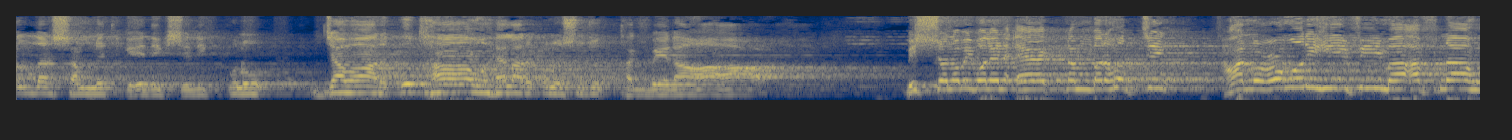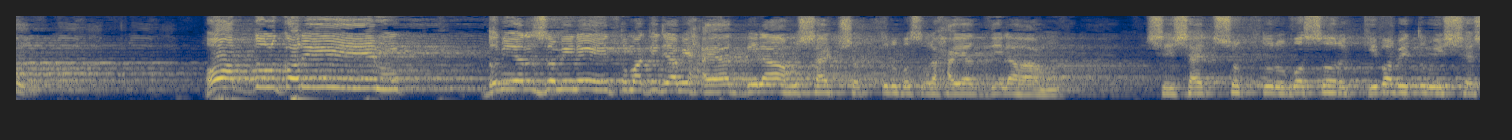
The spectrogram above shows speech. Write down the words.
আল্লাহর সামনে থেকে এদিক সেদিক কোনো যাওয়ার কোথাও হেলার কোনো সুযোগ থাকবে না। বিশ্বনবী বলেন, এক নম্বর হচ্ছে, আন ও আব্দুল করিম, দুনিয়ার জমিনে তোমাকে যে আমি হায়াত দিলাম, ষাট সত্তর বছর হায়াত দিলাম, সেই ষাট সত্তর বছর কীভাবে তুমি শেষ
